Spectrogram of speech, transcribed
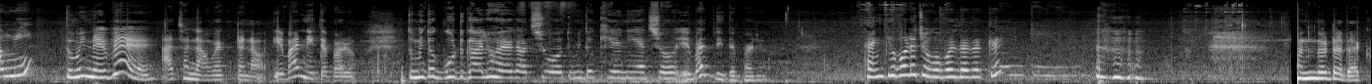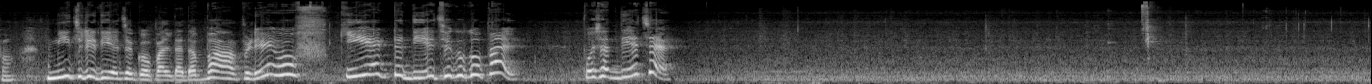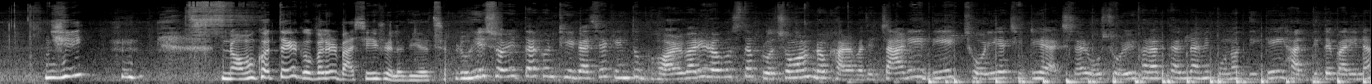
আমি? তুমি নেবে? আচ্ছা নাও একটা নাও এবার নিতে পারো। তুমি তো গুড গার্ল হয়ে গেছো তুমি তো খেয়ে নিয়েছো এবার দিতে পারো। থ্যাংক ইউ বলেছ গোপাল দাদাকে? আনন্দটা দেখো। মিচড়ি দিয়েছে গোপাল দাদা, বাপরে, উফ, কি একটা দিয়েছে গো গোপাল? প্রসাদ দিয়েছে? নমকর থেকে গোপালের বাসিই ফেলে দিয়েছে। রুহির শরীর তো এখন ঠিক আছে, কিন্তু ঘর বাড়ির অবস্থা প্রচণ্ড খারাপ আছে। চারিদিক ছড়িয়ে ছিটিয়ে একসার ওর শরীর খারাপ থাকলে আমি কোনো দিকেই হাত দিতে পারি না।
